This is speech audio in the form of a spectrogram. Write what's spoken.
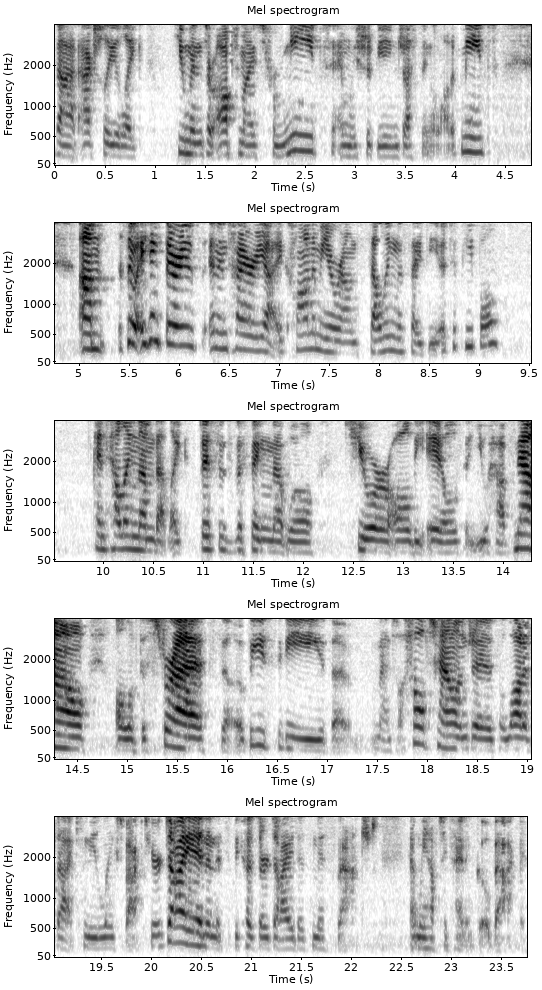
that actually like humans are optimized for meat and we should be ingesting a lot of meat. Um, so I think there is an entire yeah, economy around selling this idea to people and telling them that like this is the thing that will cure all the ails that you have now, all of the stress, the obesity, the mental health challenges, a lot of that can be linked back to your diet and it's because our diet is mismatched and we have to kind of go back.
